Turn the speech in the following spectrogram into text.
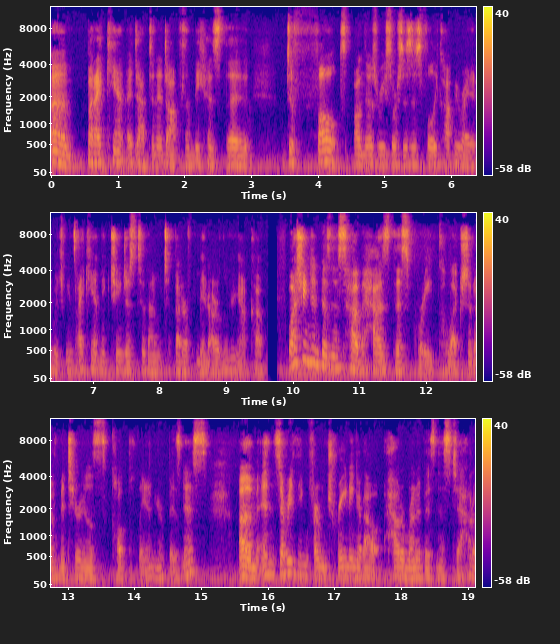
Um, but I can't adapt and adopt them because the default on those resources is fully copyrighted, which means I can't make changes to them to better meet our learning outcome. Washington Business Hub has this great collection of materials called Plan Your Business. Um, and it's everything from training about how to run a business to how to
